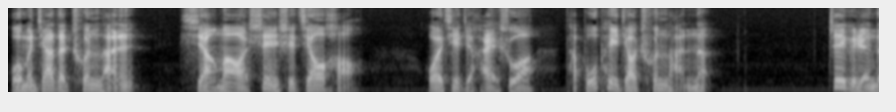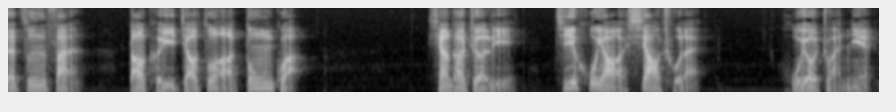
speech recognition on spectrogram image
我们家的春兰相貌甚是姣好，我姐姐还说她不配叫春兰呢。这个人的尊范，倒可以叫做冬瓜。想到这里，几乎要笑出来，忽又转念：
